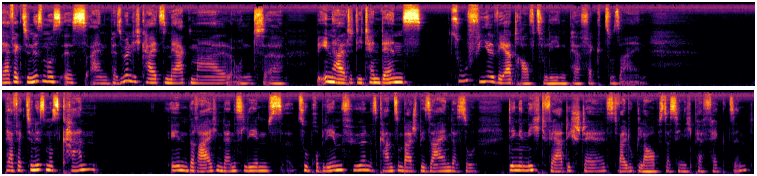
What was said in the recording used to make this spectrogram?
Perfektionismus ist ein Persönlichkeitsmerkmal und äh, beinhaltet die Tendenz, zu viel Wert drauf zu legen, perfekt zu sein. Perfektionismus kann in Bereichen deines Lebens zu Problemen führen. Es kann zum Beispiel sein, dass du Dinge nicht fertigstellst, weil du glaubst, dass sie nicht perfekt sind.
